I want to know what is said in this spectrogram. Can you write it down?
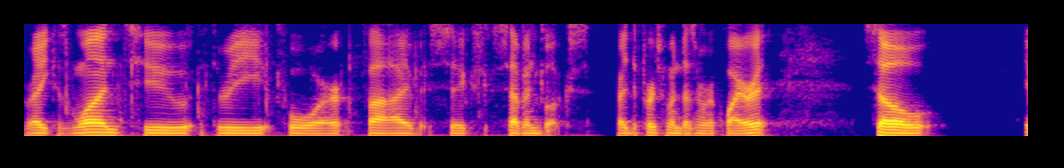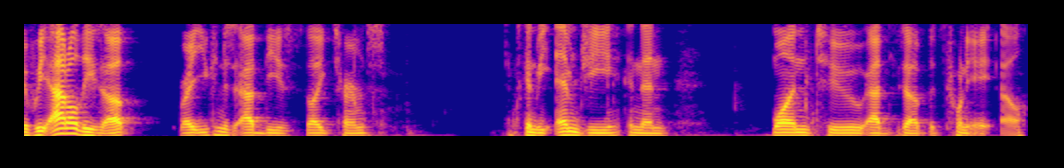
right? Because one, two, three, four, five, six, seven books, right? The first one doesn't require it. So if we add all these up, right? You can just add these like terms. It's going to be mg and then 1, 2, add these up, it's 28L.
